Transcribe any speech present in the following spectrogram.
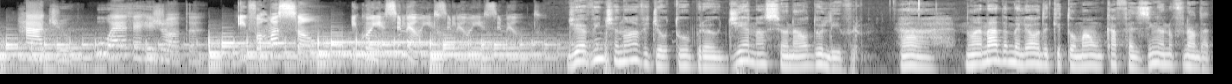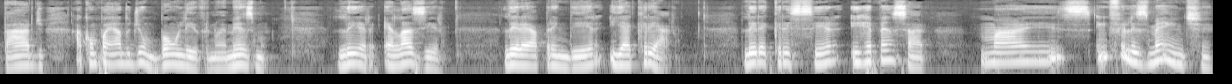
Rádio UFRJ. Informação e conhecimento, conhecimento, conhecimento. Dia 29 de outubro é o Dia Nacional do Livro. Ah, não há nada melhor do que tomar um cafezinho no final da tarde, acompanhado de um bom livro, não é mesmo? Ler é lazer. Ler é aprender e é criar. Ler é crescer e repensar. Mas, infelizmente,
